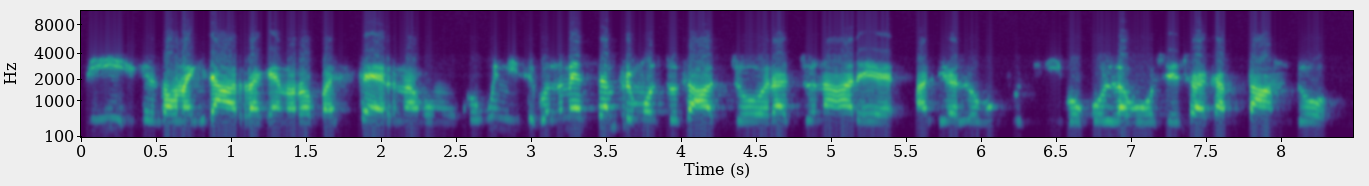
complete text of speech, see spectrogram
di che so, una chitarra che è una roba esterna comunque. Quindi secondo me è sempre molto saggio ragionare a livello compositivo con la voce, cioè cantando,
